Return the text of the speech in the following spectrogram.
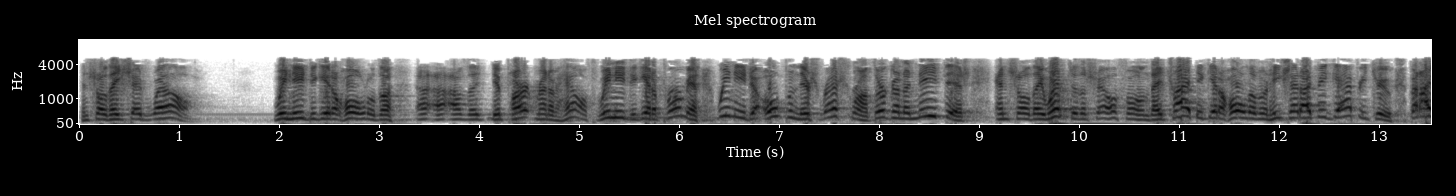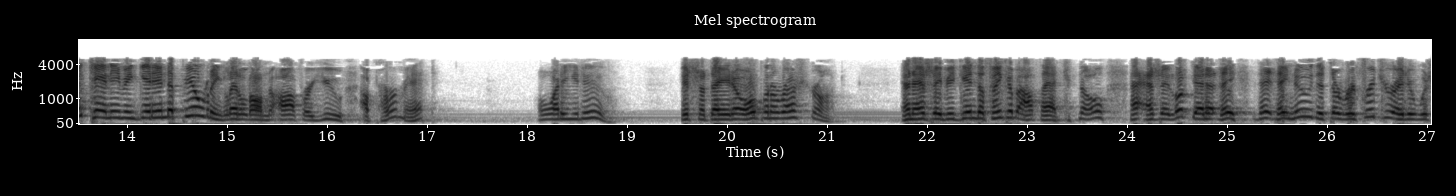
And so they said, well, we need to get a hold of the, uh, uh, of the Department of Health. We need to get a permit. We need to open this restaurant. They're going to need this. And so they went to the cell phone. They tried to get a hold of him. He said, I'd be happy to, but I can't even get in the building, let alone offer you a permit. Well, what do you do? It's a day to open a restaurant. And as they begin to think about that, you know, as they looked at it, they, they, they knew that the refrigerator was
